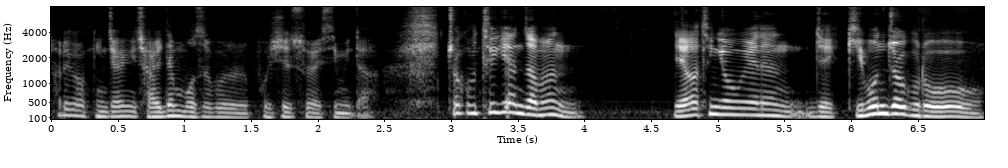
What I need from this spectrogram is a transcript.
처리가 굉장히 잘 된 모습을 보실 수가 있습니다. 조금 특이한 점은 얘 같은 경우에는 이제 기본적으로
